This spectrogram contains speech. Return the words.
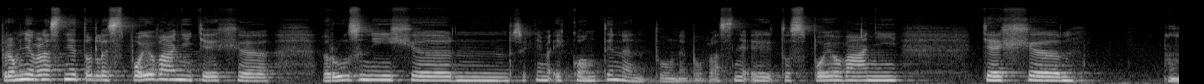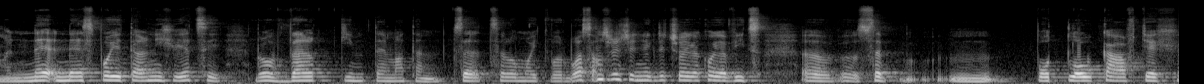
Pro mě vlastně tohle spojování těch eh, různých, eh, řekněme, i kontinentů, nebo vlastně i to spojování těch eh, ne, nespojitelných věcí bylo velkým tématem celou moji tvorbu. A samozřejmě, že někdy člověk jako je víc, eh, se mm, potlouká v těch,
